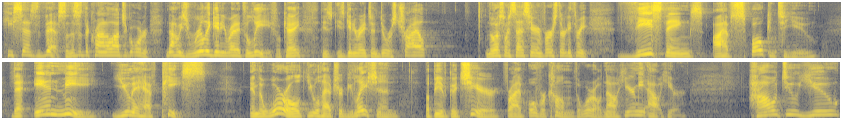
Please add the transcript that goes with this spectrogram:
he says this. So, this is the chronological order. Now, he's really getting ready to leave, okay? He's, he's getting ready to endure his trial. Notice what it says here in verse 33 These things I have spoken to you, that in me you may have peace. In the world you will have tribulation, but be of good cheer, for I have overcome the world. Now, hear me out here. How do you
